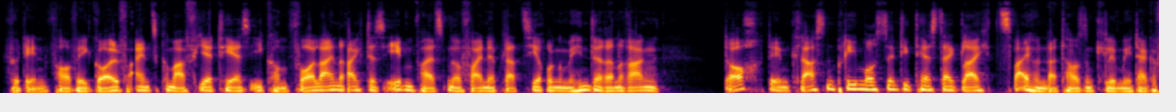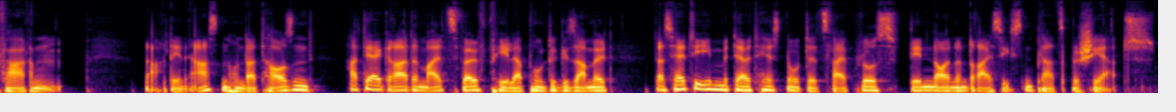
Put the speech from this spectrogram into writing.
Für den VW Golf 1,4 TSI Comfortline reicht es ebenfalls nur für eine Platzierung im hinteren Rang. Doch den Klassenprimus sind die Tester gleich 200.000 Kilometer gefahren. Nach den ersten 100.000 hatte er gerade mal 12 Fehlerpunkte gesammelt. Das hätte ihm mit der Testnote 2 Plus den 39. Platz beschert.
